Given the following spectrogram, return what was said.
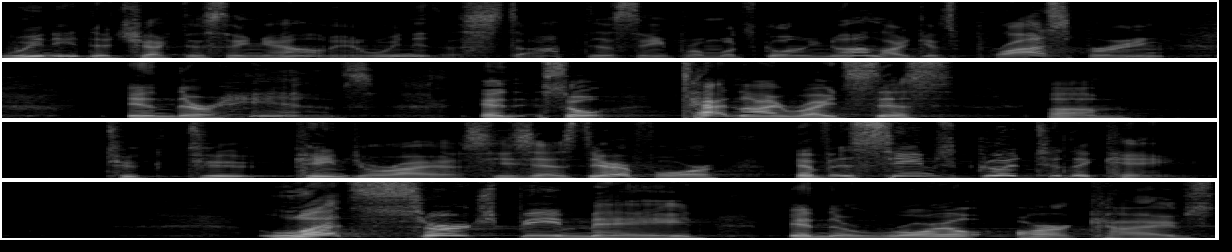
we need to check this thing out, man. We need to stop this thing from what's going on, like it's prospering in their hands. And so, Tatnai writes this um, to, to King Darius. He says, Therefore, if it seems good to the king, let search be made in the royal archives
